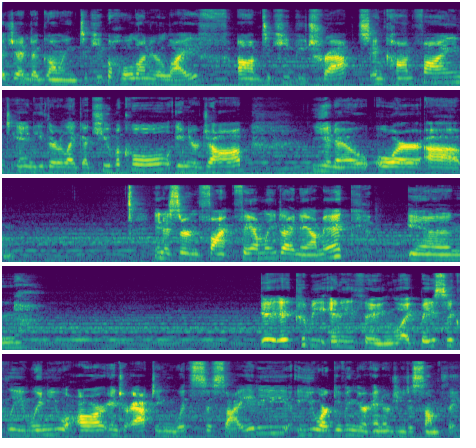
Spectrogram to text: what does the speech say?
agenda going to keep a hold on your life, um, to keep you trapped and confined in either like a cubicle in your job, you know, or um, in a certain fi- family dynamic, in it, it could be anything. Like basically, when you are interacting with society, you are giving your energy to something.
